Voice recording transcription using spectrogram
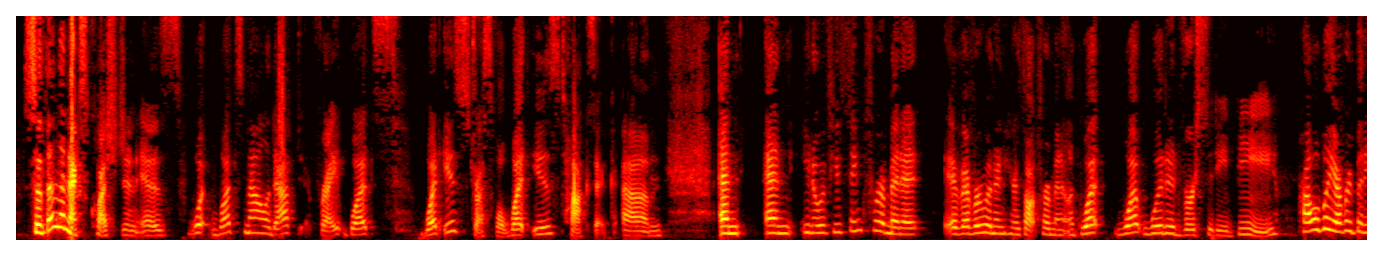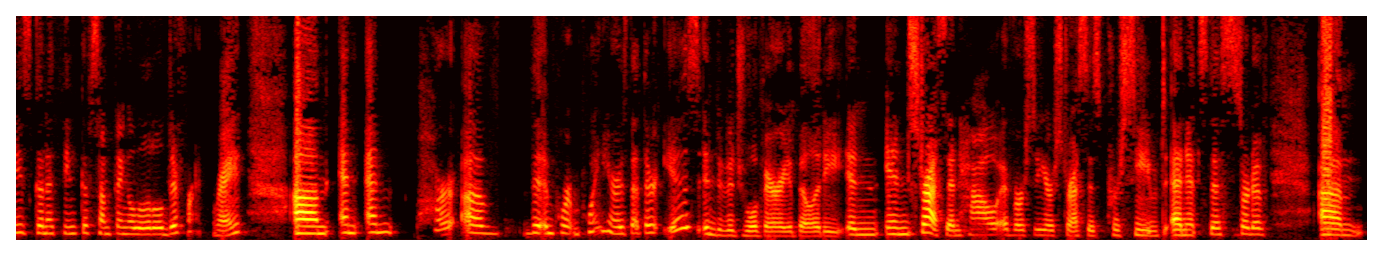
So then the next question is, what, what's maladaptive, right? What's what is stressful? What is toxic? Um, and and you know, if you think for a minute, if everyone in here thought for a minute, like what what would adversity be? Probably everybody's going to think of something a little different, right? Um, and and part of the important point here is that there is individual variability in in stress and how adversity or stress is perceived, and it's this sort of um,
